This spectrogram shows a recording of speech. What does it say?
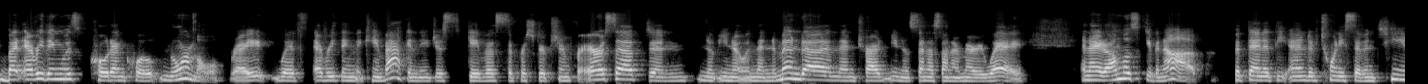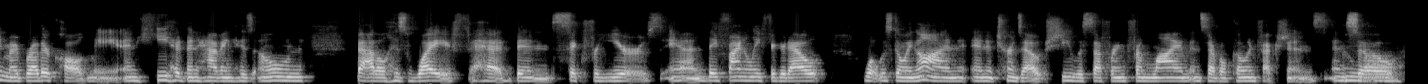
but everything was quote unquote normal, right? With everything that came back, and they just gave us the prescription for Aricept, and you know, and then Namenda, and then tried, you know, sent us on our merry way. And I had almost given up. But then at the end of 2017, my brother called me, and he had been having his own battle. His wife had been sick for years, and they finally figured out what was going on. And it turns out she was suffering from Lyme and several co-infections. And oh, so wow.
